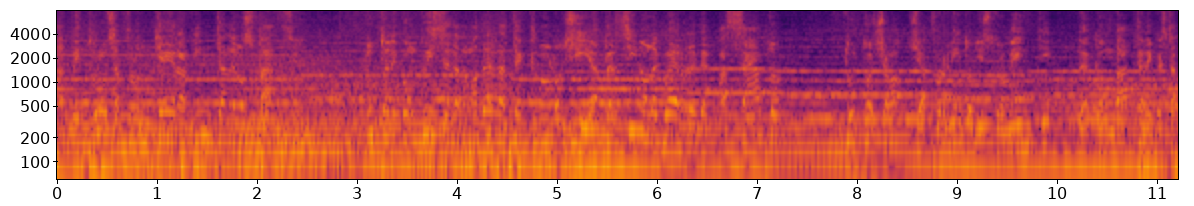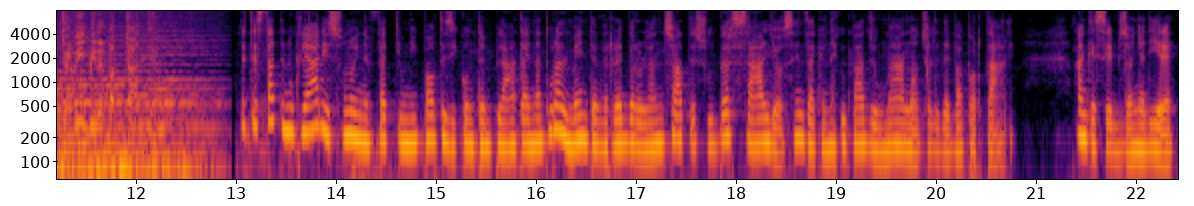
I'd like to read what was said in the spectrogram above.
avventurosa frontiera vinta nello spazio, tutte le conquiste della moderna tecnologia, persino le guerre del passato, tutto ciò ci ha fornito gli strumenti per combattere questa terribile battaglia. Le testate nucleari sono in effetti un'ipotesi contemplata e naturalmente verrebbero lanciate sul bersaglio senza che un equipaggio umano ce le debba portare anche se bisogna dire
